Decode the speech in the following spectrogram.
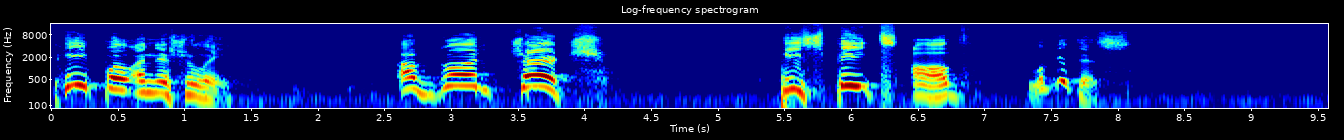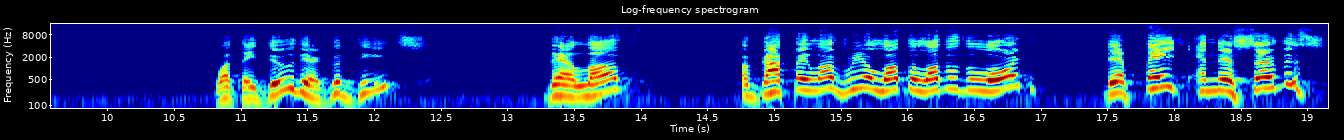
people initially, a good church. He speaks of, look at this what they do, their good deeds, their love, agape love, real love, the love of the Lord, their faith and their service,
